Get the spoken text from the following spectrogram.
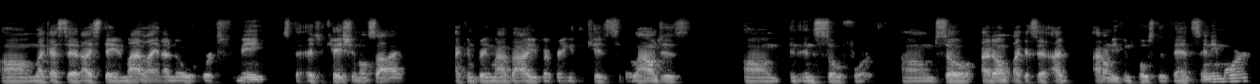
Um, like I said, I stay in my lane. I know what works for me. It's the educational side. I can bring my value by bringing the kids to the lounges um, and, and so forth. Um, so I don't, like I said, I, I don't even host events anymore.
